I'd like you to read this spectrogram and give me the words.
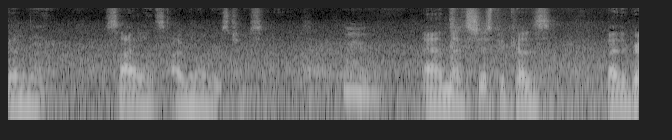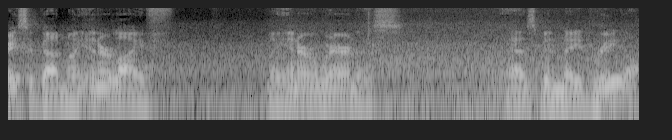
and uh, silence, I would always choose silence. And that's just because, by the grace of God, my inner life, my inner awareness has been made real.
